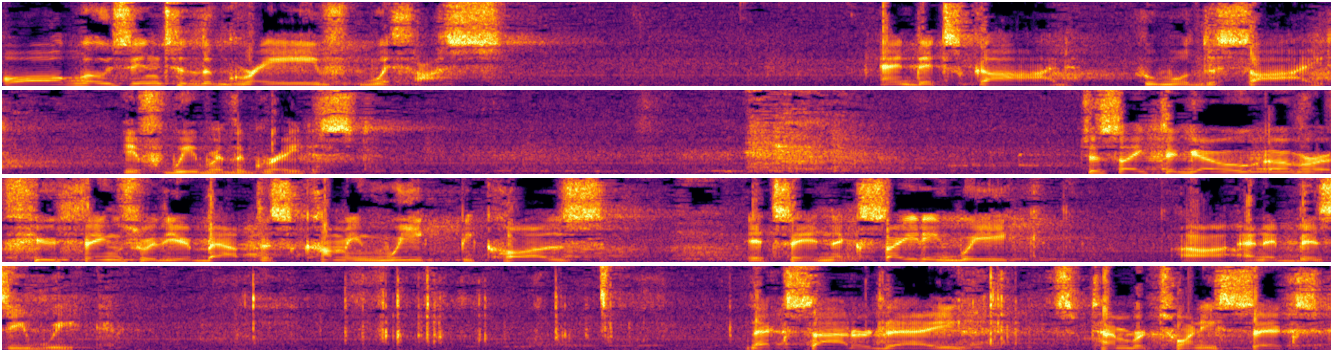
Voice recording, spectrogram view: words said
all goes into the grave with us. And it's God who will decide if we were the greatest. Just like to go over a few things with you about this coming week because it's an exciting week uh, and a busy week. Next Saturday, September 26th,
